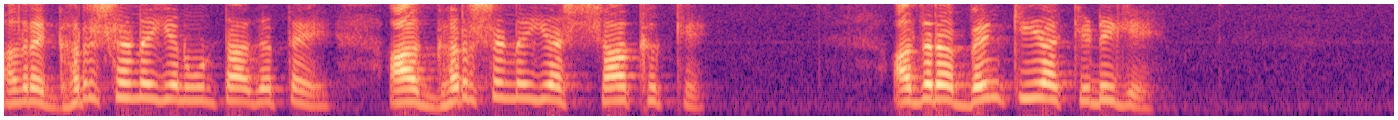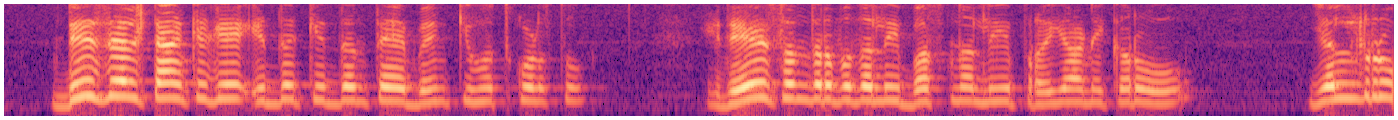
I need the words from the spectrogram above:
ಅಂದರೆ ಘರ್ಷಣೆ ಏನು ಉಂಟಾಗತ್ತೆ? ಆ ಘರ್ಷಣೆಯ ಶಾಖಕ್ಕೆ, ಅದರ ಬೆಂಕಿಯ ಕಿಡಿಗೆ ಡೀಸೆಲ್ ಟ್ಯಾಂಕ್ಗೆ ಇದ್ದಕ್ಕಿದ್ದಂತೆ ಬೆಂಕಿ ಹೊತ್ಕೊಳ್ತು. ಇದೇ ಸಂದರ್ಭದಲ್ಲಿ ಬಸ್ನಲ್ಲಿ ಪ್ರಯಾಣಿಕರು ಎಲ್ಲರೂ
